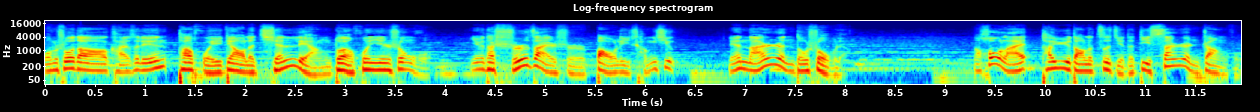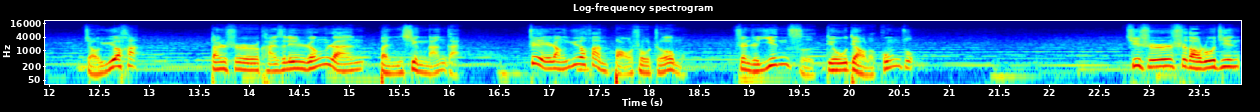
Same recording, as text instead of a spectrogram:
我们说到凯瑟琳，她毁掉了前两段婚姻生活，因为她实在是暴力成性，连男人都受不了。那后来，她遇到了自己的第三任丈夫，叫约翰，但是凯瑟琳仍然本性难改，这也让约翰饱受折磨，甚至因此丢掉了工作。其实事到如今，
